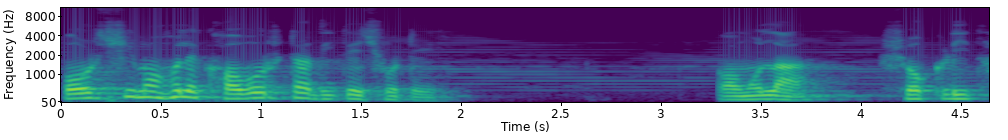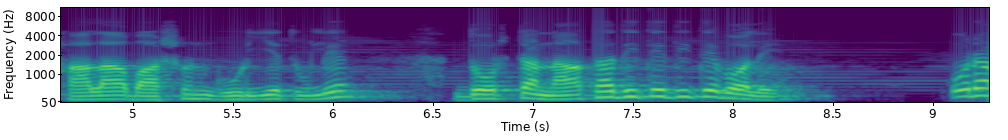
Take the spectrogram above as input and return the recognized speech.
পড়শি মহলে খবরটা দিতে ছোটে। কমলা সকড়ি থালা বাসন গুড়িয়ে তুলে দৌড়টা নাতা দিতে দিতে বলে, ওরা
